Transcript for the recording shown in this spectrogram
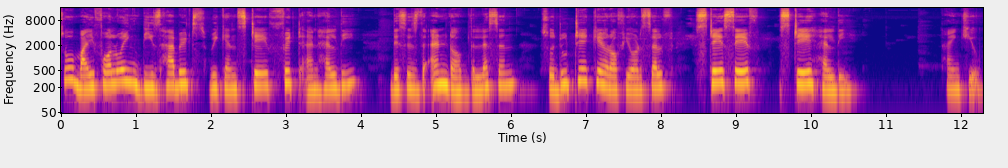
So by following these habits, we can stay fit and healthy. This is the end of the lesson. So do take care of yourself. Stay safe. Stay healthy. Thank you.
